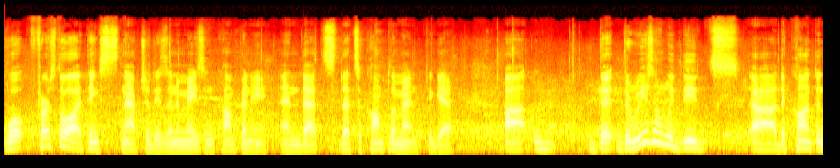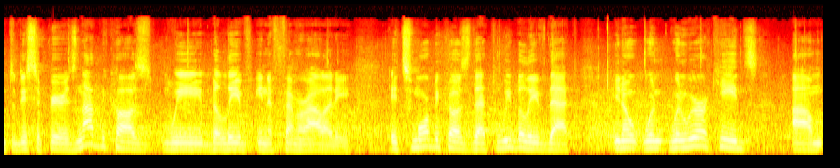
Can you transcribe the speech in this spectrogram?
Well, first of all, I think Snapchat is an amazing company, and that's, that's a compliment to get. Uh, the, the reason we did uh, the content to disappear is not because we believe in ephemerality. It's more because that we believe that, you know, when, when we were kids, um,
